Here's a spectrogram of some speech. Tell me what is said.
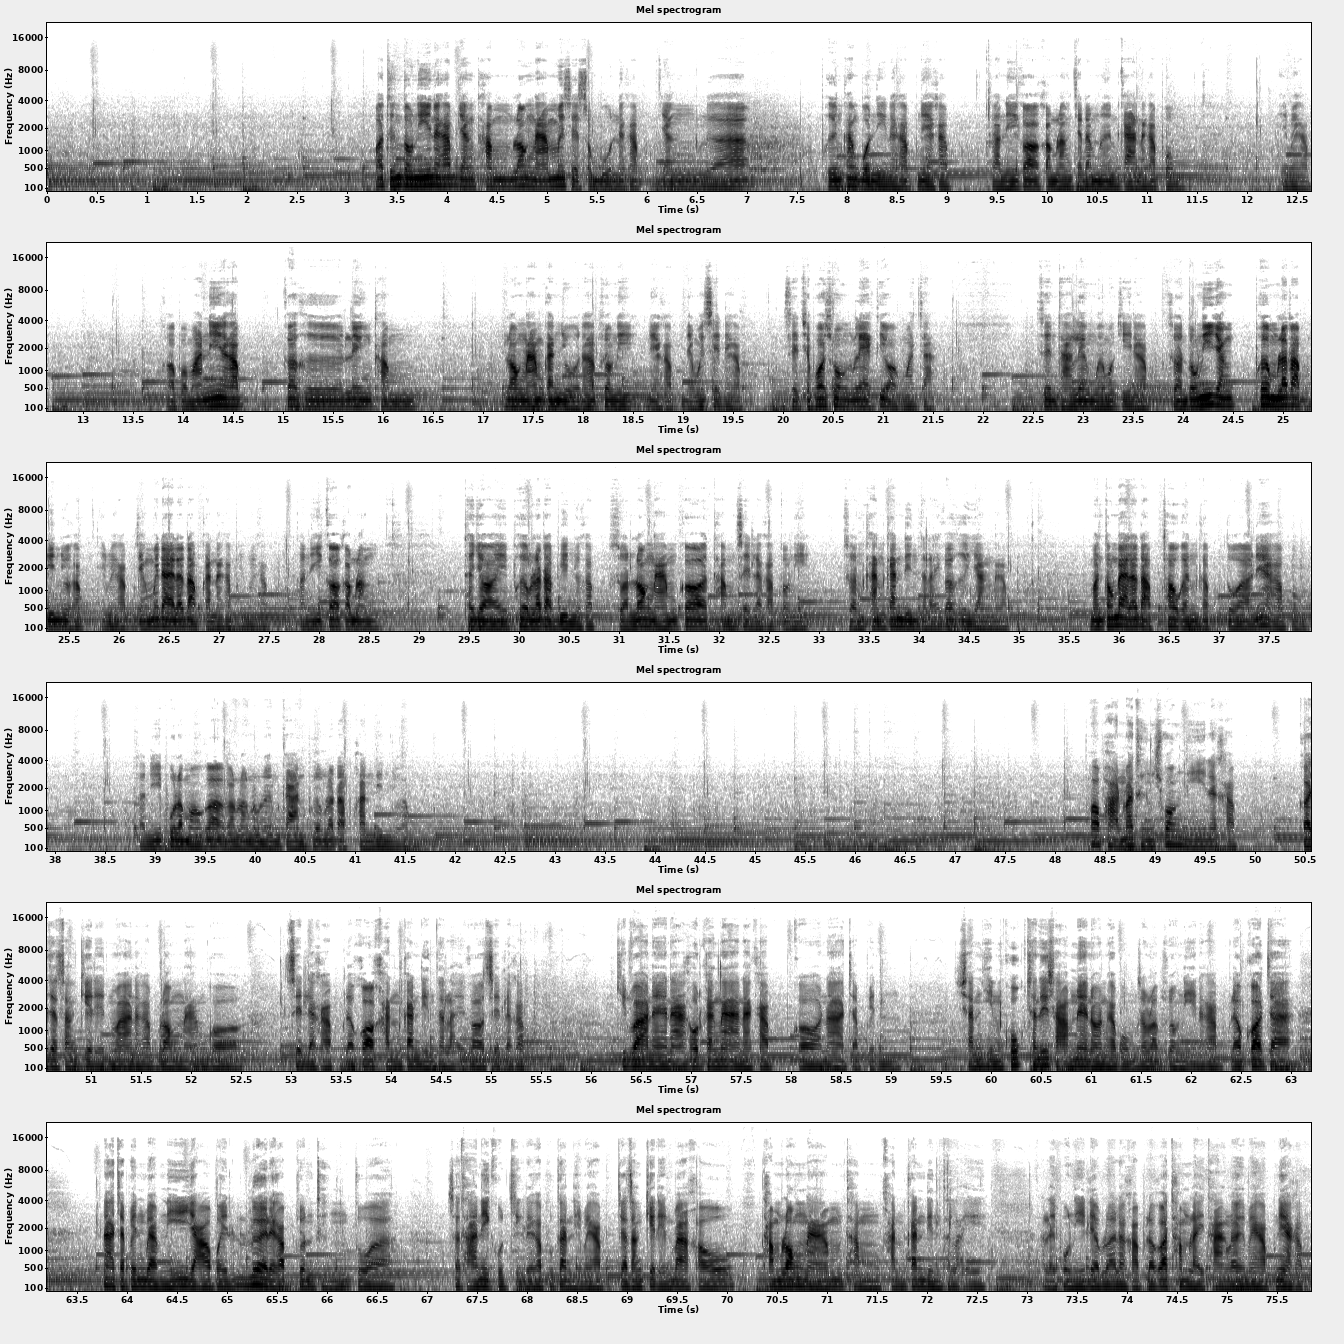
พอถึงตรงนี้นะครับยังทำร่องน้ำไม่เสร็จสมบูรณ์นะครับ ยังเหลือพื้นข้างบนอีกนะครับเนี่ยครับ ตอนนี้ก็กำลังจะดำเนินการนะครับผมเห็นไหมครับ ก็ประมาณนี้นะครับ ก็คือเร่งทำร่องน้ำกันอยู่นะครับ ช่วงนี้เนี่ยครับยังไม่เสร็จนะครับ เสร็จเฉพาะช่วงแรกที่ออกมาจากเส้นทางเลี่ยงเมืองเมื่อกี้นะครับ ส่วนตรงนี้ยังเพิ่มระดับดินอยู่ครับ เห็นไหมครับ ยังไม่ได้ระดับกันนะครับ เห็นไหมครับ ตอนนี้ก็กำลังทยอยเพิ่มระดับดินอยู่ครับ ส่วนร่องน้ำก็ทำเสร็จแล้วครับตรงนี้ ส่วนคันกั้นดินถลายก็คือยังนะครับ มันต้องได้ระดับเท่ากันกับตัวเนี้ครับผมตอนนี้ผู้รับเหมาก็กำลังดำเนินการเพิ่มระดับคันดินอยู่ครับพอผ่านมาถึงช่วงนี้นะครับ ก็จะสังเกตเห็นว่านะครับร่องน้ำก็เสร็จแล้วครับ แล้วก็คันกั้นดินถลายก็เสร็จแล้วครับ คิดว่าในอนาคตข้างหน้านะครับ ก็น่าจะเป็น ชั้นหินคุกชั้นที่ 3 แน่นอนครับผมสำหรับช่วงนี้นะครับ แล้วก็จะน่าจะเป็นแบบนี้ยาวไปเรื่อยเลยครับ จนถึงตัวสถานีขุดจิกเลยครับทุกท่านเห็นไหมครับ จะสังเกตเห็นว่าเขาทำร่องน้ำทำคันกั้นดินถลายอะไรพวกนี้เรียบร้อยแล้วครับ แล้วก็ทำไหลทางแล้วเห็นไหมครับเนี่ยครับ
